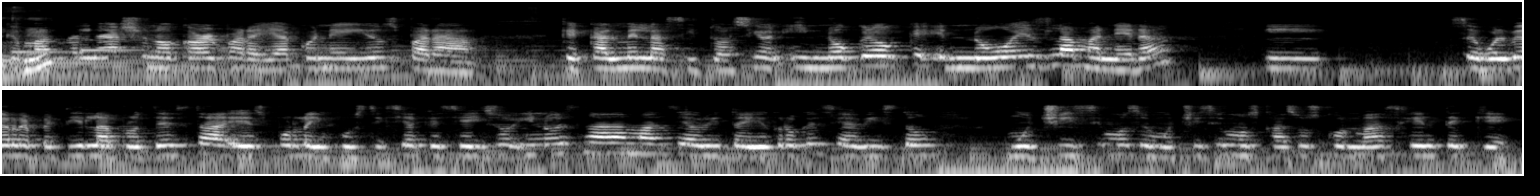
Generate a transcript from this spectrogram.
Que manda el National Guard para allá con ellos para que calme la situación. Y no creo que no es la manera. Y se vuelve a repetir, la protesta es por la injusticia que se hizo y no es nada más de ahorita. Yo creo que se ha visto muchísimos y muchísimos casos con más gente que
